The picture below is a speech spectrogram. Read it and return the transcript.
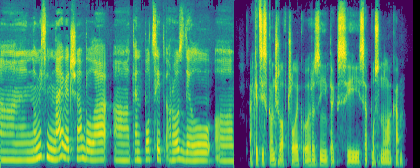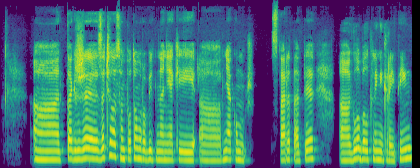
Uh, no myslím, najväčšia bola uh, ten pocit rozdielu. Uh... A keď si skončila v človeku ohrození, tak si sa posunula kam? A, takže začala som potom robiť na nejaký, a, v nejakom startupe a, Global Clinic Rating,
